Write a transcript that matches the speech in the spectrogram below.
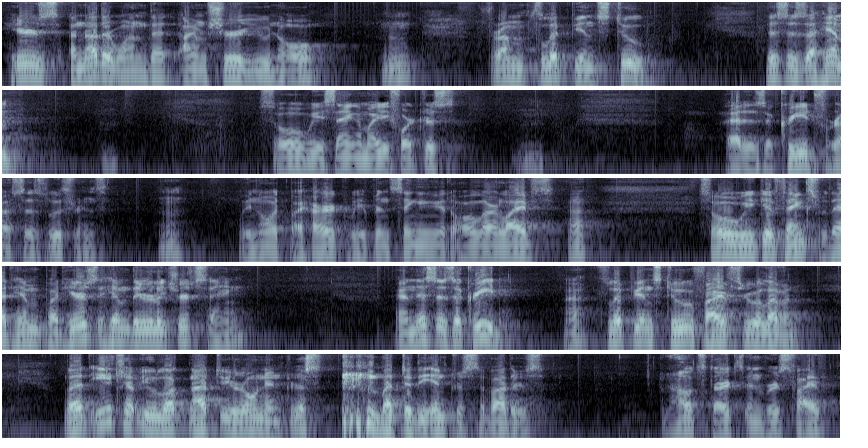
Here's another one that I'm sure you know. Hmm? from Philippians 2. This is a hymn. So we sang A Mighty Fortress. That is a creed for us as Lutherans. We know it by heart. We've been singing it all our lives. Huh? So we give thanks for that hymn. But here's the hymn the early church sang. And this is a creed. Huh? Philippians 2 5 through 11. Let each of you look not to your own interests, but to the interests of others. Now it starts in verse 5.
